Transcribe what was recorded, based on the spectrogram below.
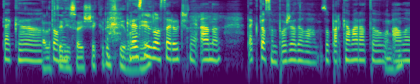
Tak e, Ale to vtedy mi... sa ešte kreslilo, Kreslilo nie? sa ručne, áno. Tak to som požiadala zo pár kamarátov, uh-huh. ale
